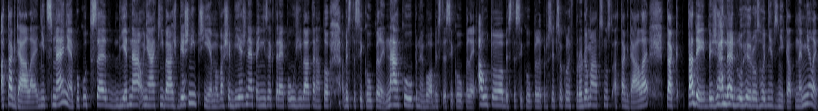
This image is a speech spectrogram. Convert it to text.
a tak dále. Nicméně, pokud se jedná o nějaký váš běžný příjem, o vaše běžné peníze, které používáte na to, abyste si koupili nákup nebo abyste si koupili auto, abyste si koupili prostě cokoliv pro domácnost a tak dále, tak tady by žádné dluhy rozhodně vznikat neměly.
